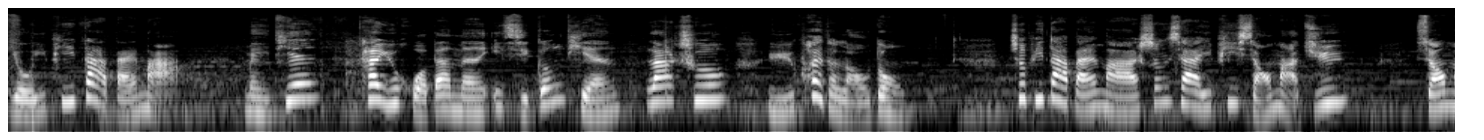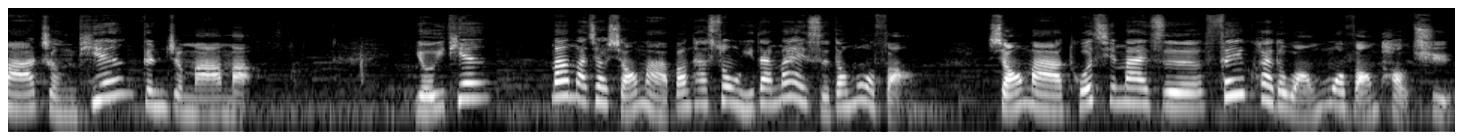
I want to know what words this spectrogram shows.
有一匹大白马，每天它与伙伴们一起耕田、拉车，愉快的劳动。这匹大白马生下一匹小马驹，小马整天跟着妈妈。有一天，妈妈叫小马帮她送一袋麦子到磨坊，小马驮起麦子，飞快地往磨坊跑去。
